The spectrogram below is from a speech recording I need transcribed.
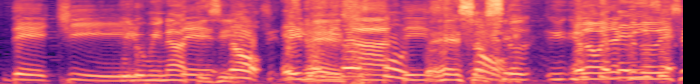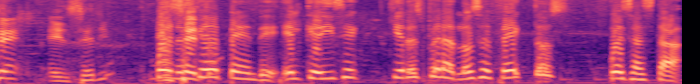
de chi, Illuminati, de, sí. No, de Illuminati. Eso No. sí. Y, una vaina que uno dice- dice, ¿en serio? ¿En Bueno, es que depende. El que dice, quiero esperar los efectos, pues hasta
